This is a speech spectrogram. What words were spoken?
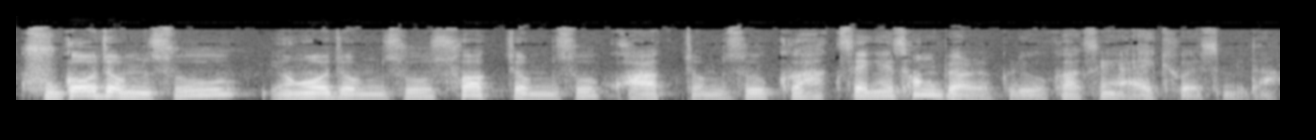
국어 점수, 영어 점수, 수학 점수, 과학 점수, 그 학생의 성별, 그리고 그 학생의 IQ가 있습니다.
